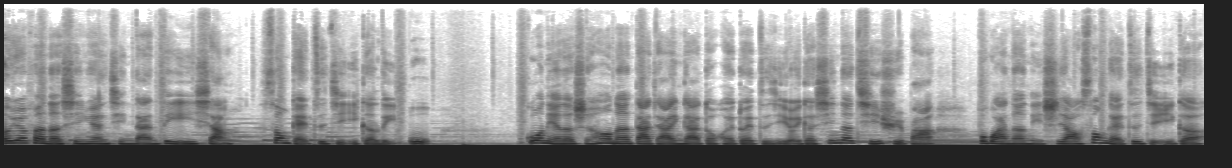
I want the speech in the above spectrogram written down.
二月份的心愿清单第一项，送给自己一个礼物。过年的时候呢，大家应该都会对自己有一个新的期许吧。不管呢，你是要送给自己一个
